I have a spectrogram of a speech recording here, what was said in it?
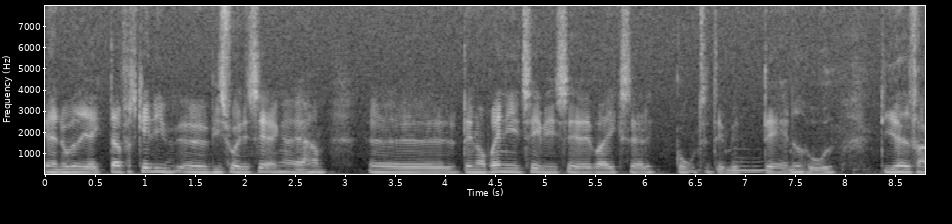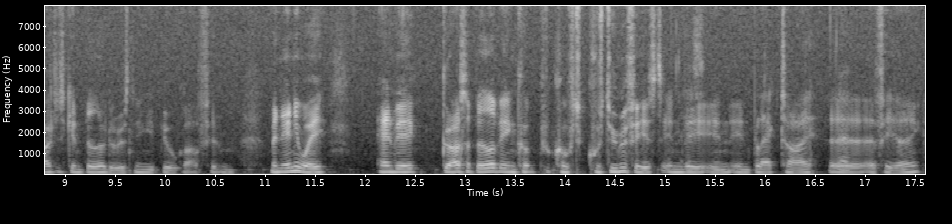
ja, nu ved jeg ikke, der er forskellige øh, visualiseringer af ham. Øh, den oprindelige tv-serie var ikke særlig god til det med Mhm. det andet hoved. De havde faktisk en bedre løsning i biograffilmen. Men anyway, han vil gøre sig bedre ved en ko- ko- kostymefest, end ved en, en black tie øh, Ja. affære. Ikke?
